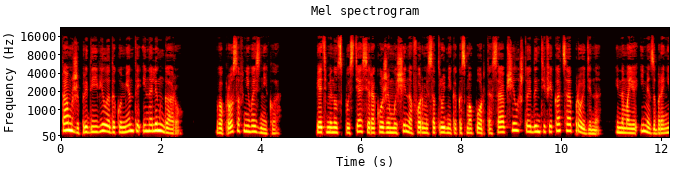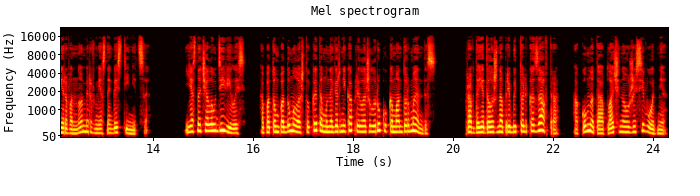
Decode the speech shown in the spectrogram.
Там же предъявила документы и на Ленгару. Вопросов не возникло. Пять минут спустя серокожий мужчина в форме сотрудника космопорта сообщил, что идентификация пройдена, и на мое имя забронирован номер в местной гостинице. Я сначала удивилась, а потом подумала, что к этому наверняка приложил руку командор Мендес. Правда, я должна прибыть только завтра, а комната оплачена уже сегодня.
